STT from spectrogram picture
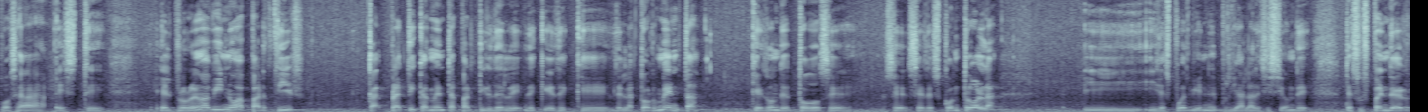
O sea, este, el problema vino a partir prácticamente a partir de, que, de, la tormenta, que es donde todo se, se, descontrola, y, después viene pues, ya la decisión de, suspender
